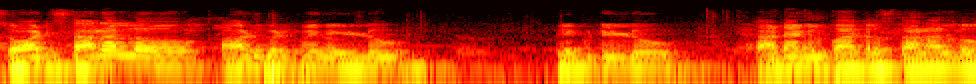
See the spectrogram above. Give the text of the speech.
సో వాటి స్థానాల్లో పాడుపడిపోయిన ఇళ్ళు పెంకుటిళ్ళు తాటాకుల పాకల స్థానాల్లో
